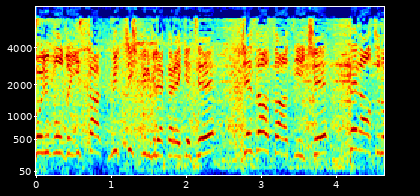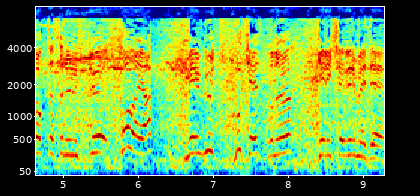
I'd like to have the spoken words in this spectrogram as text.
golü buldu. İshak müthiş bir bilek hareketi. Ceza sahası içi penaltı noktasının üstü sol ayak. Mevlüt bu kez bunu geri çevirmedi.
